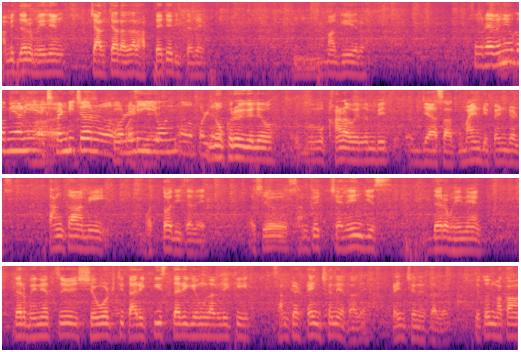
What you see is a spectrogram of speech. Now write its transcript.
आमी दर म्हयन्याक चार चार हजार हप्त्याचे दितले. मागीर. सो रेवेन्यू कमी आनी एक्सपेंडिचर ऑलरेडी येवन पडले नोकऱ्यो गेल्यो खाण अवलंबीत जे आसात मायंड डिपेंडंट्स तांकां आमी भत्तो दितले. अश्यो सामक्यो चॅलेंजीस दर म्हयन्याक. दर म्हयन्याची शेवटची तारीख तीस तारीख येवंक लागली की सामकें टेंशन येतालें टेंशन येतालें. तितून म्हाका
